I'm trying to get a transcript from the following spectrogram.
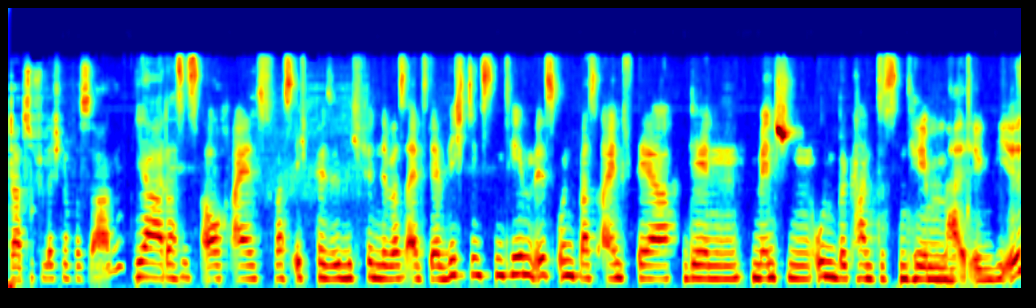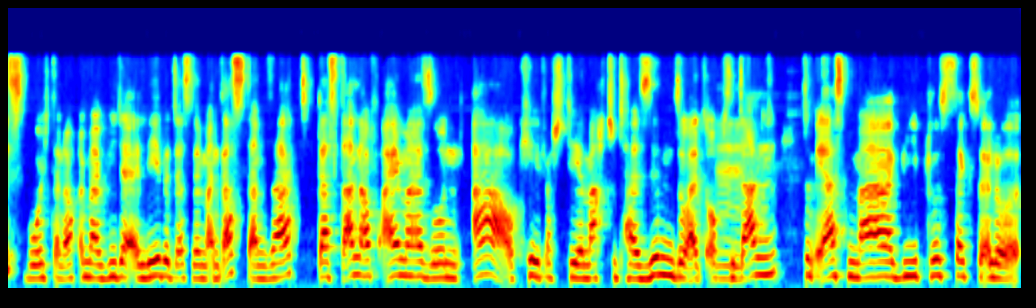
dazu vielleicht noch was sagen? Ja, das ist auch eins, was ich persönlich finde, was eins der wichtigsten Themen ist und was eins der den Menschen unbekanntesten Themen halt irgendwie ist, wo ich dann auch immer wieder erlebe, dass wenn man das dann sagt, dass dann auf einmal so ein, ah, okay, verstehe, macht total Sinn, so als ob mhm. sie dann zum ersten Mal bi plus sexuelle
